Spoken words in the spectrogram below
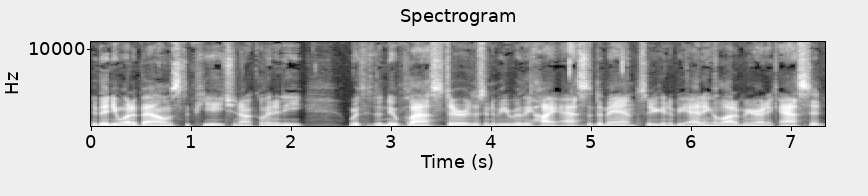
And then you want to balance the pH and alkalinity. With the new plaster, there's going to be really high acid demand, so you're going to be adding a lot of muriatic acid.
